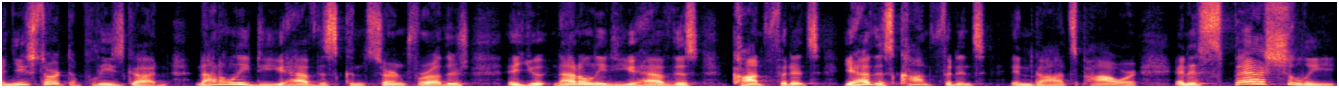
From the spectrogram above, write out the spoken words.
and you start to please God, not only do you have this concern for others, and you, not only do you have this confidence, you have this confidence in God's power, and especially,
